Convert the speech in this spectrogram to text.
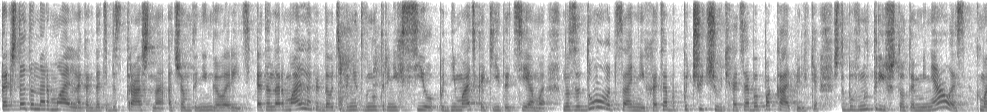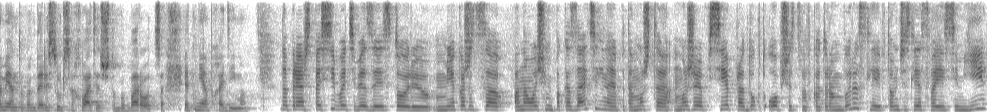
Так что это нормально, когда тебе страшно о чем-то не говорить. Это нормально, когда у тебя нет внутренних сил поднимать какие-то темы. Но задумываться о них хотя бы по чуть-чуть, хотя бы по капельке, чтобы внутри что-то менялось к моменту, когда ресурса хватит, чтобы бороться, это необходимо. Да, Пряж, спасибо тебе за историю. Мне кажется, она очень показательная, потому что мы же все продукт общества, в котором выросли, в том числе своей семьи,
